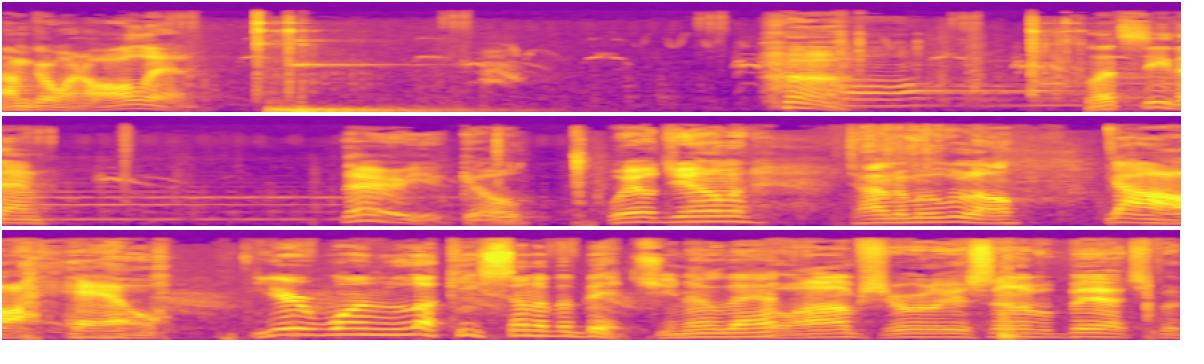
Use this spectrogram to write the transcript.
I'm going all in. Huh. Let's see then. There you go. Well, gentlemen, time to move along. Oh, hell. You're one lucky son of a bitch, you know that? Oh, I'm surely a son of a bitch, but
